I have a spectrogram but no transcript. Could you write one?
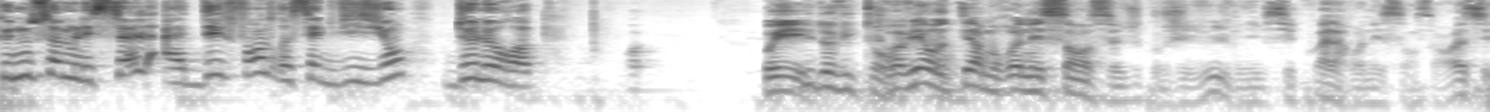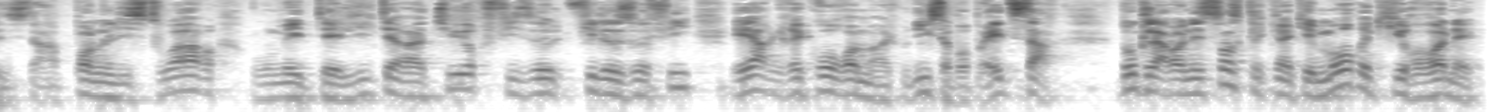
que nous sommes les seuls à défendre cette vision de l'Europe. Oui, je reviens au terme renaissance. Du coup, J'ai vu, je me dis, c'est quoi la renaissance? C'est un pan de l'histoire où on mettait littérature, philosophie et art gréco-romain. Je me dis que ça ne peut pas être ça. Donc la renaissance, quelqu'un qui est mort et qui renaît.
